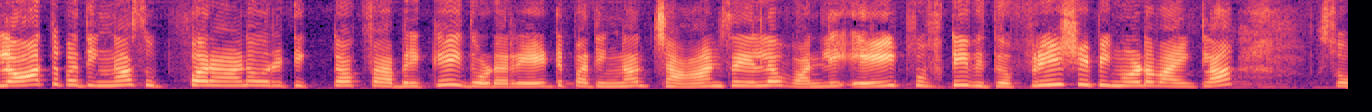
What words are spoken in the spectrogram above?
கிளாத் பார்த்தீங்கன்னா சூப்பரான ஒரு டிக்டாக் ஃபேப்ரிக்கு இதோட ரேட்டு பார்த்தீங்கன்னா சான்ஸே இல்லை only eight fifty with free ஷிப்பிங்கோட வாங்கிக்கலாம். ஸோ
